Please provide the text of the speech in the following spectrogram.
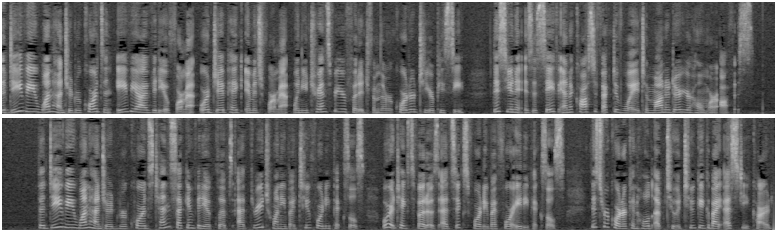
The DV100 records in AVI video format or JPEG image format when you transfer your footage from the recorder to your PC. This unit is a safe and a cost-effective way to monitor your home or office. The DV100 records 10-second video clips at 320 by 240 pixels, or it takes photos at 640 by 480 pixels. This recorder can hold up to a 2 GB SD card,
